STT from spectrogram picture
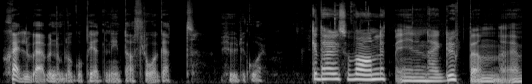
själv, även om logopeden inte har frågat hur det går. Det här är så vanligt i den här gruppen eh,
